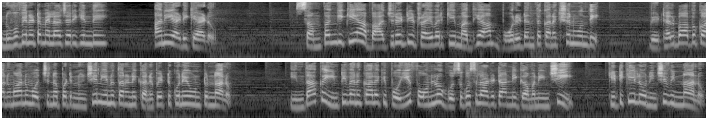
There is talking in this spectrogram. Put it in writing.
నువ్వు వినటం ఎలా జరిగింది? అని అడిగాడు. సంపంగికి ఆ బాజురెడ్డి డ్రైవర్కి మధ్య బోలెడంత కనెక్షన్ ఉంది. విఠల్ బాబుకు అనుమానం వచ్చినప్పటి నుంచి నేను తనని కనిపెట్టుకునే ఉంటున్నాను. ఇందాక ఇంటి వెనకాలకి పోయి ఫోన్లో గుసగుసలాడటాన్ని గమనించి కిటికీలో నుంచి విన్నాను.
